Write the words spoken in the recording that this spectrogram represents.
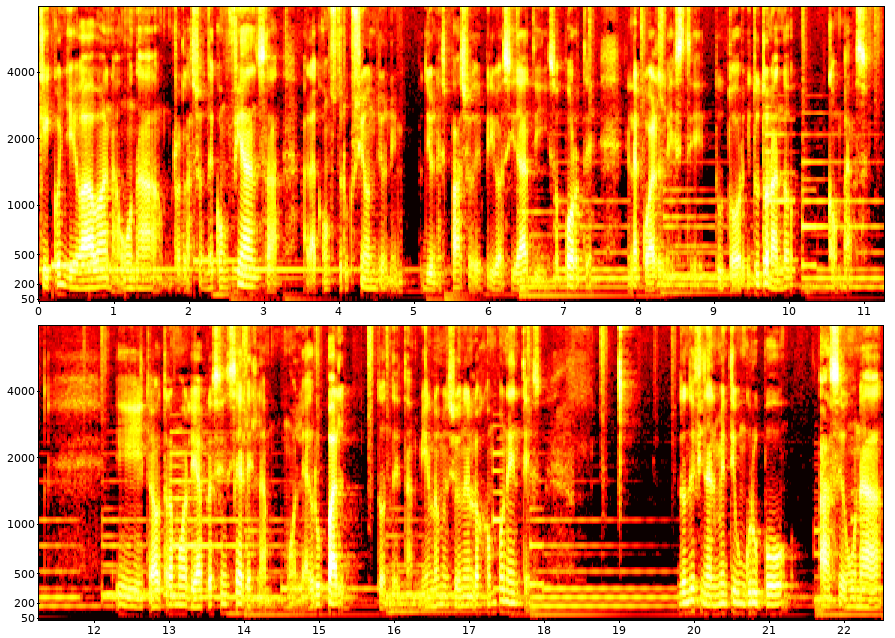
que conllevaban a una relación de confianza, a la construcción de un, de un espacio de privacidad y soporte en la cual este tutor y tutorando conversen. Y la otra modalidad presencial es la modalidad grupal, donde también lo mencionan los componentes, donde finalmente un grupo hace una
